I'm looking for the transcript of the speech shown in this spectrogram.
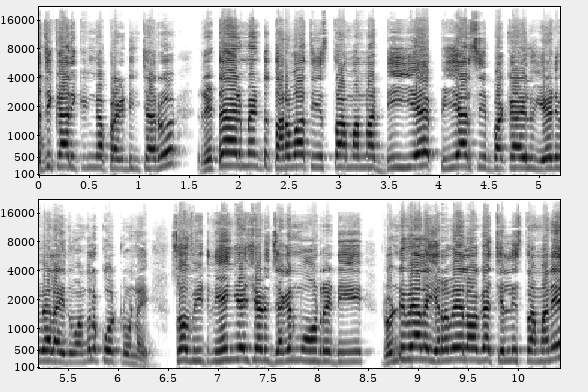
అధికారికంగా ప్రకటించారు. రిటైర్మెంట్ తర్వాత ఇస్తామన్న డిఏ పిఆర్సీ బకాయిలు ఏడు వేల ఐదు వందల కోట్లు ఉన్నాయి. సో వీటిని ఏం చేశాడు జగన్మోహన్ రెడ్డి? రెండు వేల ఇరవైలోగా చెల్లిస్తామని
